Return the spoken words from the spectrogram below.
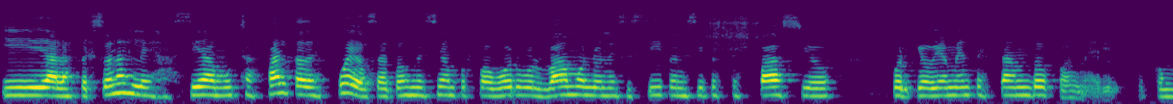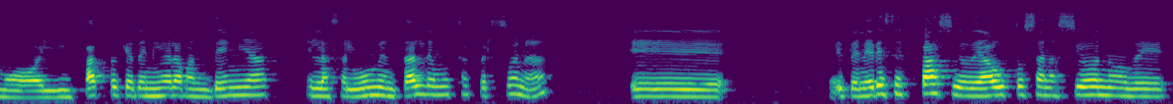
y a las personas les hacía mucha falta después, o sea, todos me decían, por favor, volvamos, lo necesito, necesito este espacio, porque obviamente estando con el, como el impacto que ha tenido la pandemia en la salud mental de muchas personas, eh, tener ese espacio de autosanación o de,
